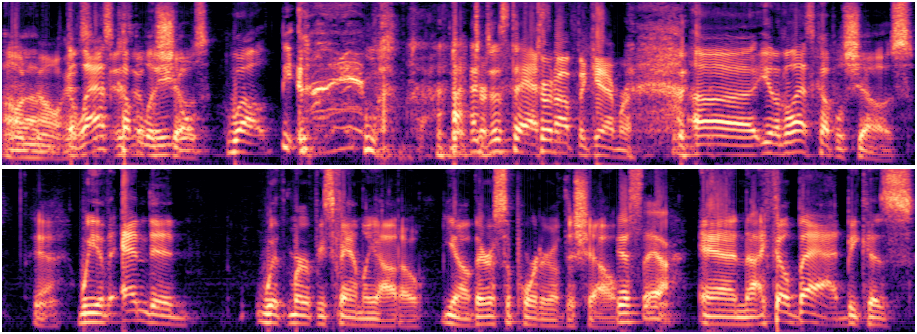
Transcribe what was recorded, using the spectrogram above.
Oh, no. The Is- last is couple of shows. Well, I'm just turn off the camera. Uh, you know, the last couple shows. Yeah. We have ended with Murphy's Family Auto. You know, they're a supporter of the show. Yes, they are. And I feel bad because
